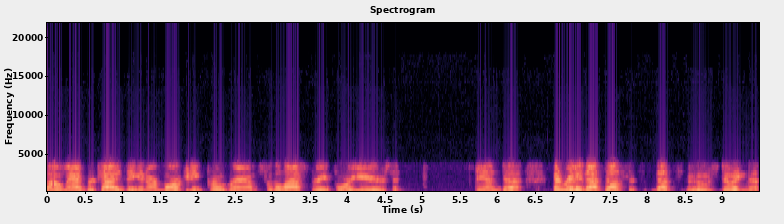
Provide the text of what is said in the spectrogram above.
um, advertising and our marketing programs for the last three, four years, and and uh, and really that's us. It's, that's who's doing the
